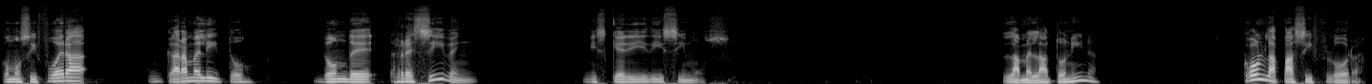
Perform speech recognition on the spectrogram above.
como si fuera un caramelito donde reciben, mis queridísimos, la melatonina con la pasiflora.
